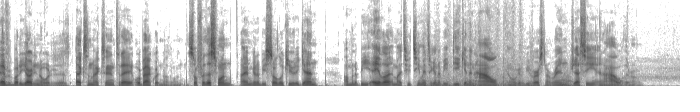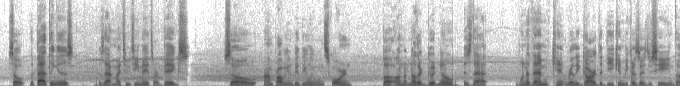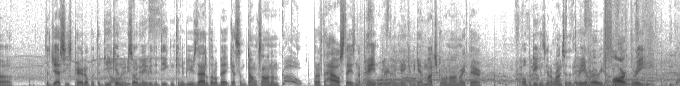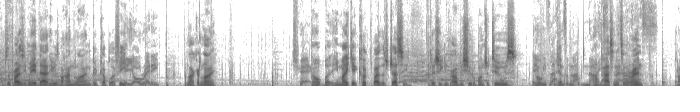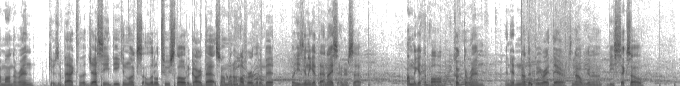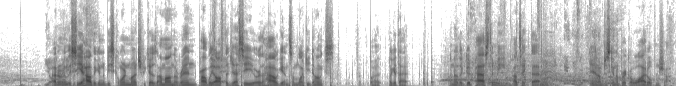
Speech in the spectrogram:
Hey everybody, you already know what it is. X and Max and today we're back with another one. So for this one, I am gonna be solo queued again. I'm gonna be Ayla and my two teammates are gonna be Deacon and Hal, and we're gonna be versing a Rin, Jesse, and a Hal of their own. So the bad thing is, is that my two teammates are bigs, so I'm probably gonna be the only one scoring. But on another good note is that one of them can't really guard the Deacon because as you see the the Jesse's paired up with the Deacon, so maybe the Deacon can abuse that a little bit, get some dunks on him. But if the house stays in the paint, we really ain't going to get much going on right there. Opa Deacon's going to run to the three, a very far three. I'm surprised he made that. He was behind the line a good couple of feet. Not going to lie. No, but he might get cooked by this Jesse, because she can probably shoot a bunch of twos. Oh, yep. Oh, passing it to the Ren. But I'm on the Ren. Gives it back to the Jesse. Deacon looks a little too slow to guard that, so I'm going to hover a little bit. But he's going to get that nice intercept. I'm going to get the ball, cook the Ren, and hit another three right there. So now we're going to be 6-0. I don't really see how they're going to be scoring much because I'm on the Ren, probably off the Jesse or the Hal getting some lucky dunks. But look at that. Another good pass to me. I'll take that. And I'm just going to brick a wide open shot.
